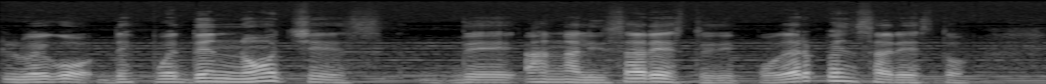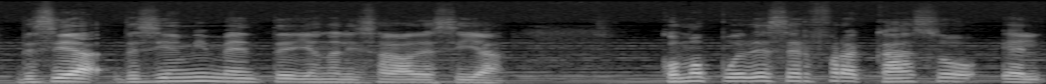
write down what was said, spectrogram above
luego después de noches de analizar esto y de poder pensar esto, decía, decía en mi mente y analizaba, decía, ¿cómo puede ser fracaso el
